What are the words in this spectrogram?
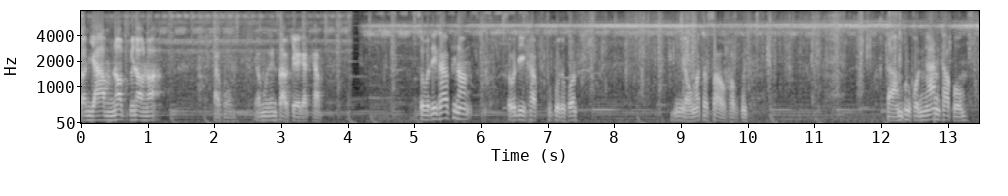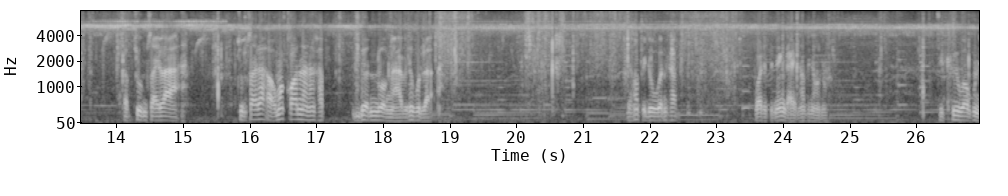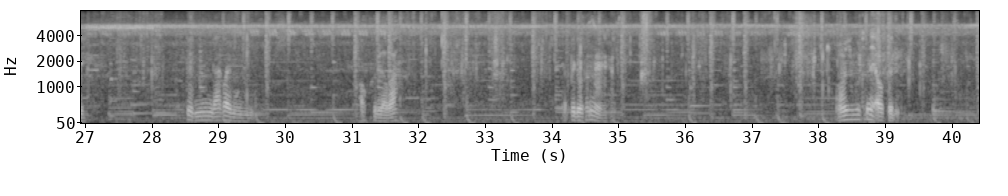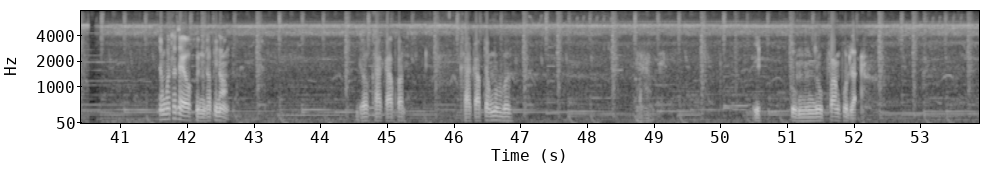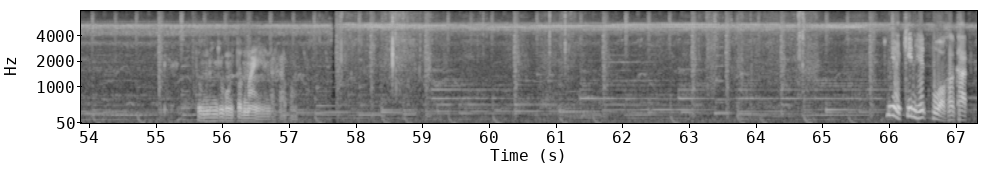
ตอนยามเนาะพี่น้องเนาะครับผมเดี๋ยวมืออื่นเสาเจอกันครับ สวัสดีครับพี่น้อง สวัสดีครับทุกคนทุกคนนี่ออกมาแตะเสาครับผมตามเพิ่งผลงานครับ ผม กับชุมไซลาชุมไซลาออกมาก่อนแล้วนะครับ เดือนล่วงหนาไปทั้งหมดและ เดี๋ยวเราไปดูกันครับ ว่าจะเป็นยังไงนะพี่น้องเนาะสิคือว่าคุณนี่ตุ่มได้ค่อยมองเอาขึ้นแล้ววะจะไปดูข้างหน้าครับอ๋อยังไม่ทันได้เอาขึ้นยังไม่ทันได้เอาขึ้นครับพี่น้องเดี๋ยวขากลับก่อนขากลับจังมาเบิ่ง ตุ่มหนึ่งอยู่ฟังพุทธละตุ่มหนึ่งอยู่บนต้นไม้นะครับผมเนี่ยกินเห็ดปวกคักๆ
